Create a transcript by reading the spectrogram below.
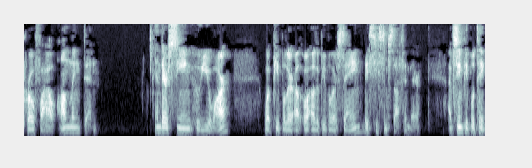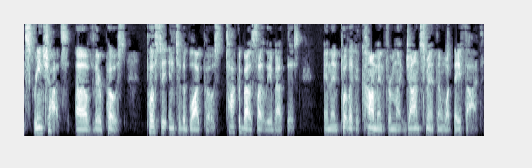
profile on LinkedIn and they're seeing who you are, what people are, what other people are saying. They see some stuff in there. I've seen people take screenshots of their post, post it into the blog post, talk about slightly about this, and then put like a comment from like John Smith on what they thought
